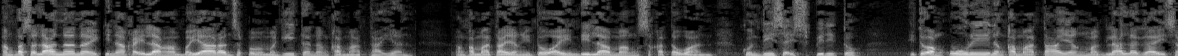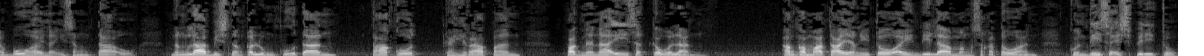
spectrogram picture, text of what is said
Ang kasalanan ay kinakailangang bayaran sa pamamagitan ng kamatayan. Ang kamatayang ito ay hindi lamang sa katawan, kundi sa espiritu. Ito ang uri ng kamatayang maglalagay sa buhay ng isang tao ng labis ng kalungkutan, takot, kahirapan, pagnanais at kawalan. Ang kamatayang ito ay hindi lamang sa katawan, kundi sa espiritu.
